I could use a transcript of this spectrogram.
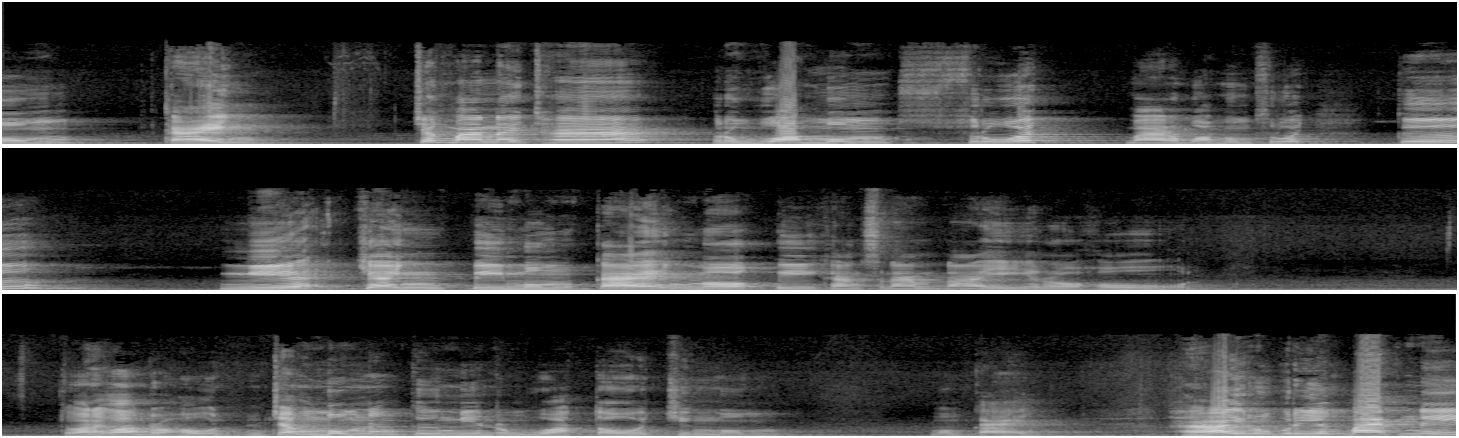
មុំកែងអញ្ចឹងបានន័យថារង្វាស់មុំស្រួចបាទរង្វាស់មុំស្រួចគឺងាកចេញពីមុំកែងមកពីខាងស្ដាំដៃរហូតតើណាកូនរហូតអញ្ចឹងមុំហ្នឹងគឺមានរង្វាស់តូចជាងមុំមុំកែងហើយរូបរាងបែបនេះ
